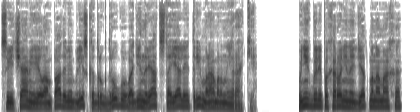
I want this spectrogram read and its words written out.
свечами и лампадами близко друг к другу в один ряд стояли три мраморные раки. В них были похоронены дед Мономаха,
